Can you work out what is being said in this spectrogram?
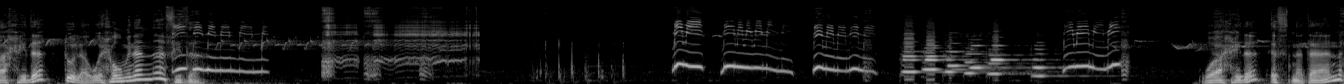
واحدة تلوح من النافذة. واحدة اثنتان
